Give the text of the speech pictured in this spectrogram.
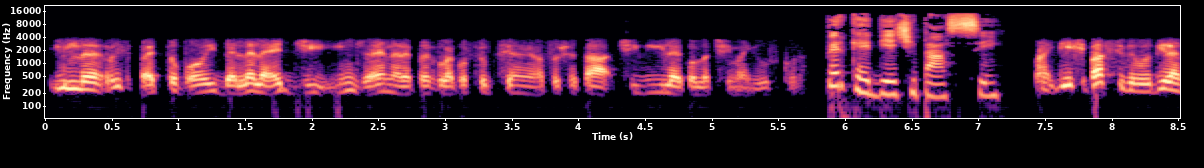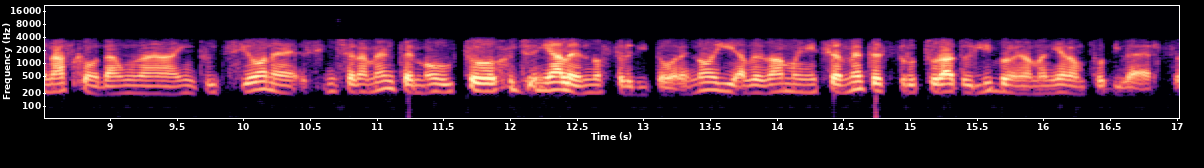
il rispetto poi delle leggi in genere per la costruzione di una società civile con la C maiuscola. Perché dieci passi? Ma I dieci passi, devo dire, nascono da una intuizione sinceramente molto geniale del nostro editore. Noi avevamo inizialmente strutturato il libro in una maniera un po' diversa,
